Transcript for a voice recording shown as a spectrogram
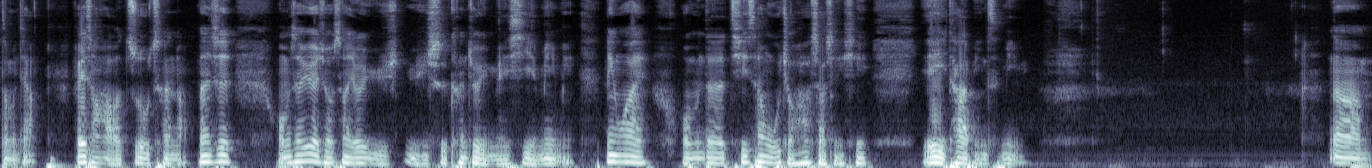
怎么讲？非常好的著称了，但是我们在月球上有陨陨石坑，就以梅西尔命名。另外，我们的七三五九号小行星也以他的名字命名。那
